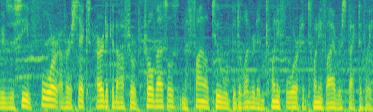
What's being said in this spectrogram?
We've received four of our six Arctic and offshore patrol vessels, and the final two will be delivered in 24 and 25 respectively.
